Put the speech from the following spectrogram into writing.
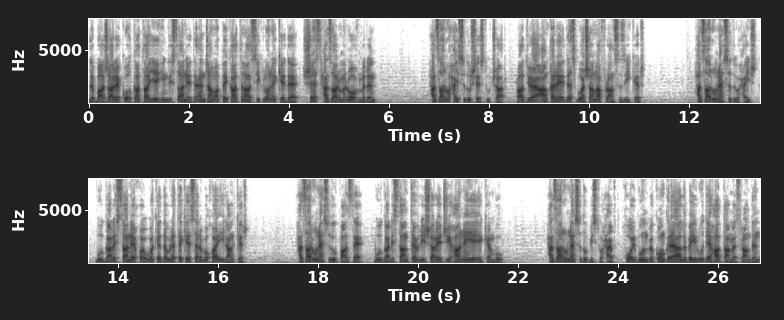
له بازار کولکاتا یه هندستان ده انجام پیکاتنا سیکلونه که ده 6000 مروف مرن 1864 رادیو انقره دست بوشانا فرانسیزی کرد 1908 بولغارستان خو وک دولت کې سر بخو اعلان کړ 1915 بولغارستان تولی شر جهان یکم بو 1927 خویبون به کنگره ال بیرود هاتا مسراندن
